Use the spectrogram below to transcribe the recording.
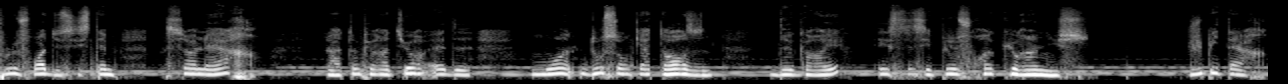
plus froide du système solaire. La température est de moins 1214 degrés et c'est plus froid qu'Uranus. Jupiter.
